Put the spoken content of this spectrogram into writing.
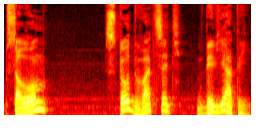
Псалом 129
